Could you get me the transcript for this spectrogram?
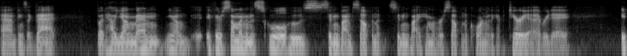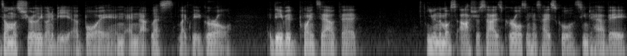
and things like that. But how young men, you know, if there's someone in the school who's sitting by himself the sitting by him or herself in the corner of the cafeteria every day, it's almost surely going to be a boy and, and not less likely a girl. David points out that even the most ostracized girls in his high school seem to have a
